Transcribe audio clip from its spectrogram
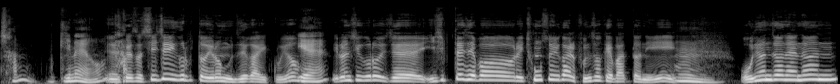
참 웃기네요. 예, 다- 그래서 CJ 그룹도 이런 문제가 있고요. 예. 이런 식으로 이제 20대 재벌이 총수 일가를 분석해 봤더니 음. 5년 전에는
